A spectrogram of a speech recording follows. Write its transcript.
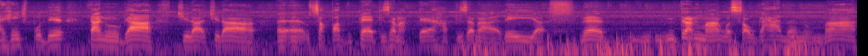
a gente poder estar tá no lugar, tirar, tirar é, é, o sapato do pé, pisar na terra, pisar na areia, né? Entrar numa água salgada, no mar.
